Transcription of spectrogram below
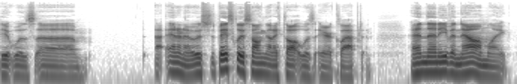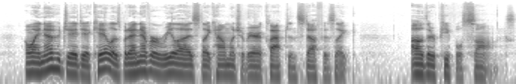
it was um, I, I don't know, it was just basically a song that I thought was Eric Clapton, and then even now I'm like, oh, I know who JJ Cale is, but I never realized like how much of Eric Clapton's stuff is like other people's songs,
